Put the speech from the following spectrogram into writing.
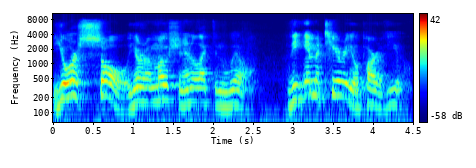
Your soul, your emotion, intellect, and will, the immaterial part of you,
